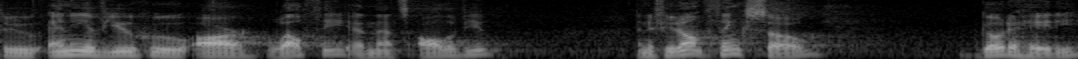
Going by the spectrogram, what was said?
to any of you who are wealthy, and that's all of you, and if you don't think so, go to Haiti,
